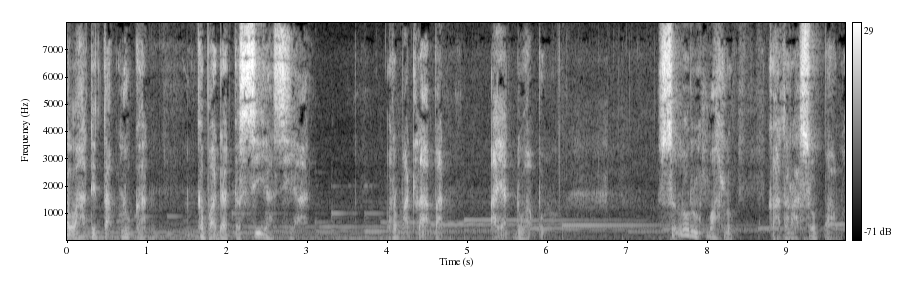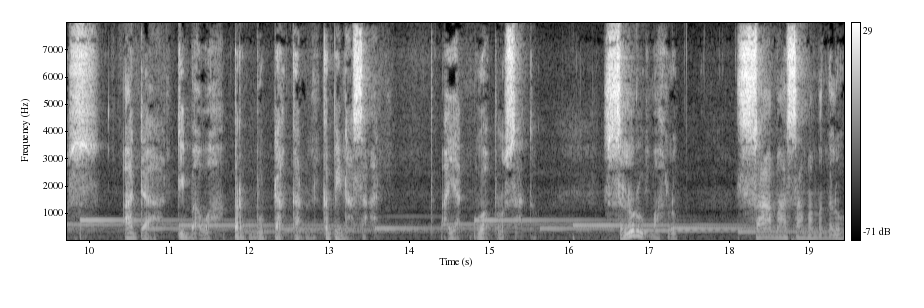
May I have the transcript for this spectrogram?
telah ditaklukkan kepada kesia-siaan. Roma 8 ayat 20. Seluruh makhluk, kata Rasul Paulus, ada di bawah perbudakan kebinasaan. Ayat 21. Seluruh makhluk sama-sama mengeluh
